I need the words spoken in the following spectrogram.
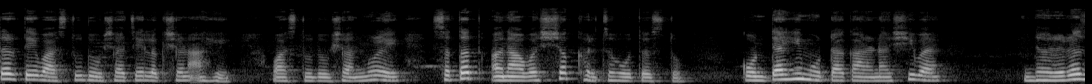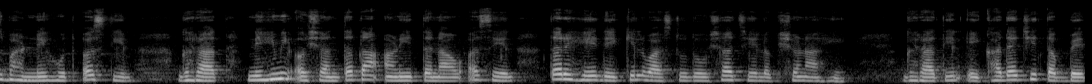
तर ते वास्तुदोषाचे लक्षण आहे. वास्तुदोषांमुळे सतत अनावश्यक खर्च होत असतो. कोणत्याही मोठ्या कारणाशिवाय दररोज भांडणे होत असतील घरात नेहमी अशांतता आणि तणाव असेल तर हे देखील वास्तुदोषाचे लक्षण आहे. घरातील एखाद्याची तब्येत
